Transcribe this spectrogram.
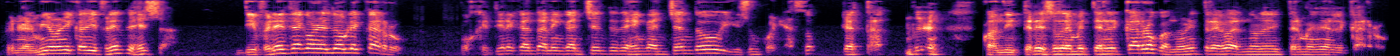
Pero en el mío la única diferencia es esa. Diferencia con el doble carro. Pues que tiene que andar enganchando y desenganchando y es un coñazo. Ya está. Cuando interesa le meten en el carro, cuando no interesa no le intermeten en el carro.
